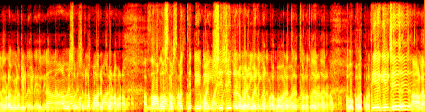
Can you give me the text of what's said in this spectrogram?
നമ്മുടെ വീട്ടിൽ നിന്ന് എല്ലാ വിഷമങ്ങളും മാറിപ്പോണം. അള്ളാഹു സമ്പത്തിന്റെയും ഐശ്വര്യങ്ങളുടെ വഴികൾ നമ്മുടെ ഭവനത്തിൽ തുറന്നു തരണം. അപ്പൊ പ്രത്യേകിച്ച് നാളെ.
